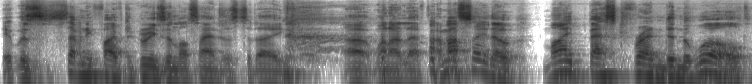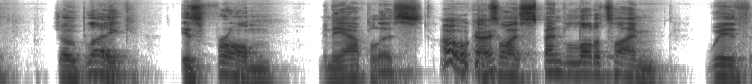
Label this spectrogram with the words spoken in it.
It was 75 degrees in Los Angeles today uh, when I left. I must say, though, my best friend in the world, Joe Blake, is from Minneapolis. Oh, okay. And so I spend a lot of time with,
